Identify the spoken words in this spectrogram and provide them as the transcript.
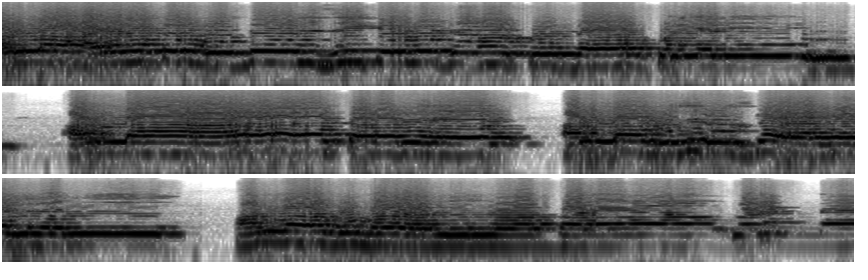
আল্লাহ হায়াতের মধ্যে দান করিয়ে দিন আল্লাহ তাদের আল্লাহ রুজি রোজগার বাড়িয়ে দিন اللهم آمين ربنا ظلمنا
